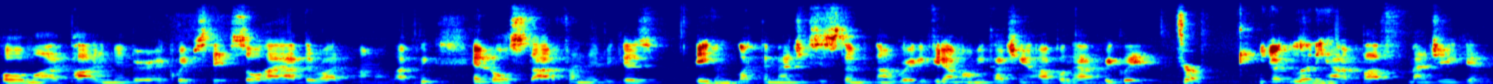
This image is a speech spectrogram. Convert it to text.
or my party member equips this, or I have the right armor. I think, and it all started from there because even like the magic system, uh, Greg, if you don't mind me touching up on that quickly. Sure you know, learning how to buff magic and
